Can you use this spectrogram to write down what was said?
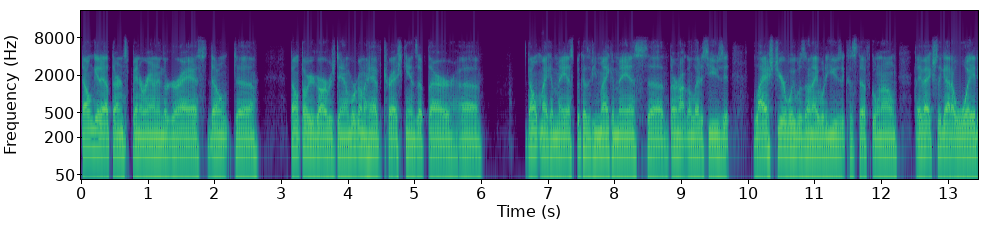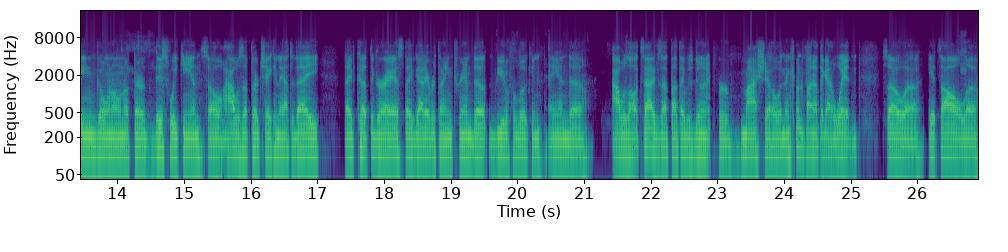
don't get out there and spin around in their grass. Don't uh, don't throw your garbage down. We're going to have trash cans up there. Uh, don't make a mess because if you make a mess, uh, they're not going to let us use it. Last year we was unable to use it because stuff going on. They've actually got a wedding going on up there this weekend, so I was up there checking it out today. They've cut the grass. They've got everything trimmed up, beautiful looking, and uh, I was all excited because I thought they was doing it for my show, and then come to find out they got a wedding. So uh, it's all uh,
